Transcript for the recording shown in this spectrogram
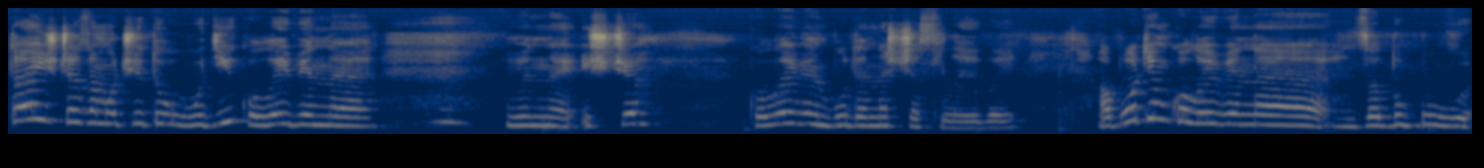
та іще замочити у воді, коли він, е, він іще, коли він буде нещасливий. А потім, коли він е, за добу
